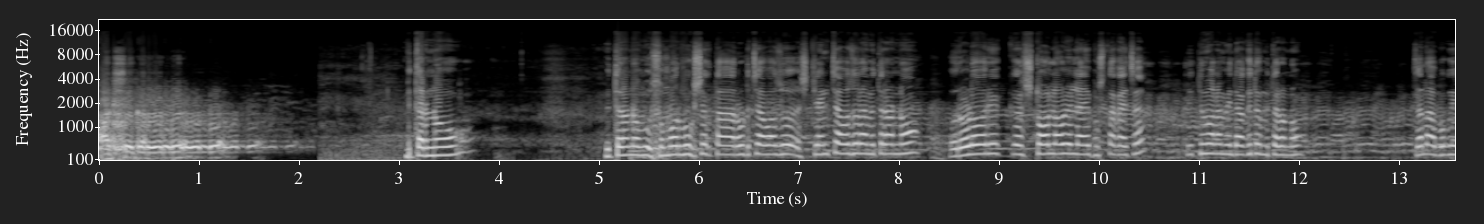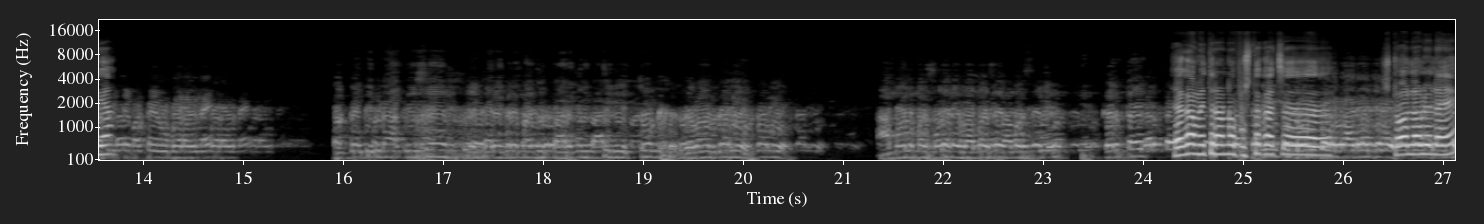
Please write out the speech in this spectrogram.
अक्षय करवंडे मित्रांनो मित्रांनो समोर बघू शकता रोडच्या बाजू स्टँडच्या बाजूला मित्रांनो रोडवर एक स्टॉल लावलेला आहे पुस्तकाचा. ते तुम्हाला मी दाखवतो मित्रांनो. चला बघूया. अतिशय कार्यक्रमाची चोख जबाबदारी हे का मित्रांनो पुस्तकाचं स्टॉल लावलेला आहे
